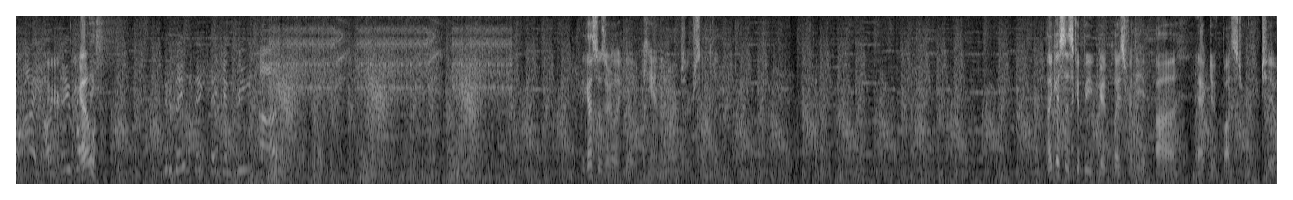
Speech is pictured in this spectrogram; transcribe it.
Why aren't There they we go. running? Do they think they can beat us? I guess those are like little cannon arms or something. I guess this could be a good place for the uh, active buster, too.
